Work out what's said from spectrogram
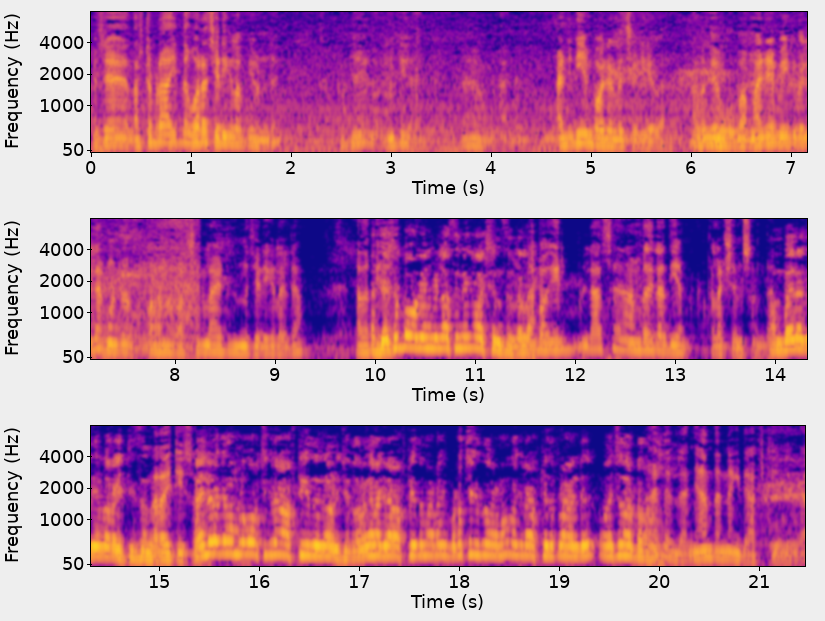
പക്ഷേ നഷ്ടപ്പെടാതിരുന്ന കുറേ ചെടികളൊക്കെ ഉണ്ട്. പിന്നെ എനിക്ക് അടിനിയം പോലെയുള്ള ചെടികൾ അതൊക്കെ മഴ വെയിലും എല്ലാം കൊണ്ട് വളർന്ന വർഷങ്ങളായിട്ട് നിന്ന ചെടികളെല്ലാം അത്യാവശ്യം ബോഗൻ വിലാസിന്റെ കളക്ഷൻസ് ഉണ്ട് അല്ലേ? ബൊഗൈൻ വിലാസ് അമ്പതിലധികം കളക്ഷൻസ് ഉണ്ട്. അമ്പതിലധികം വെറൈറ്റീസ് ഉണ്ട്. വെറൈറ്റീസ് അതിലൊക്കെ നമ്മൾ കുറച്ച് ഗ്രാഫ്റ്റ് ചെയ്ത് കാണിച്ചിരുന്നു. അങ്ങനെ ഗ്രാഫ്റ്റ് ചെയ്ത് മാഡം ഇവിടെ ചെയ്തതാണോ? അതോ ഗ്രാഫ്റ്റ് ചെയ്ത പ്ലാന്റ് വാങ്ങിച്ച് നട്ടതാണോ? അല്ലല്ല ഞാൻ തന്നെ ഗ്രാഫ്റ്റ് ചെയ്തതാ.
